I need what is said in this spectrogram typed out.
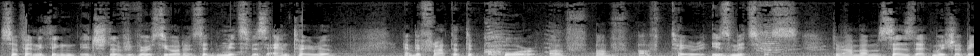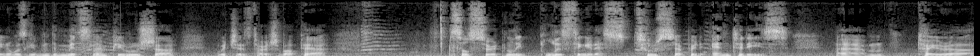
So, if anything, it should have reversed the order and said mitzvahs and Torah. And befrat that the core of, of, of Torah is mitzvahs. The Rambam says that Moshe Rabbeinu was given the mitzvah and Pirusha, which is Torah Sheba'al Peh, so certainly listing it as two separate entities, um, Torah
